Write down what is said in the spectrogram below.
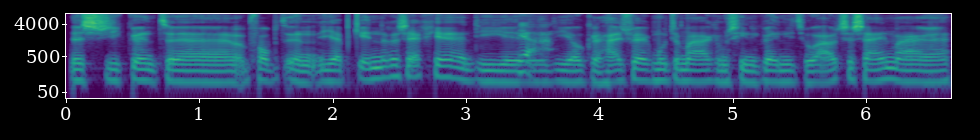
dus je kunt bijvoorbeeld, een, je hebt kinderen zeg je, die, ja. die ook een huiswerk moeten maken. Misschien, ik weet niet hoe oud ze zijn, maar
